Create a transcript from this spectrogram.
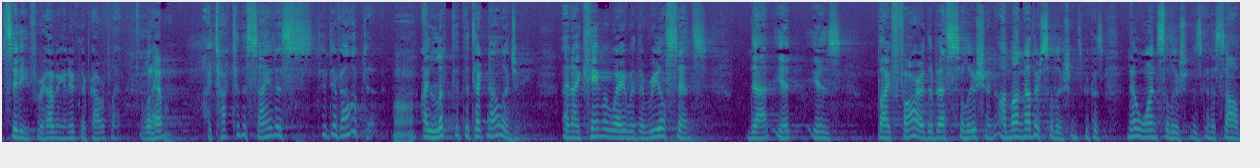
city for having a nuclear power plant. What happened? I talked to the scientists who developed it. Uh-huh. I looked at the technology and I came away with a real sense that it is by far the best solution among other solutions because no one solution is going to solve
